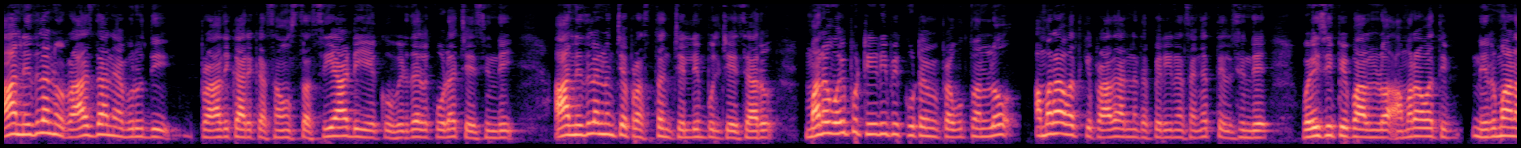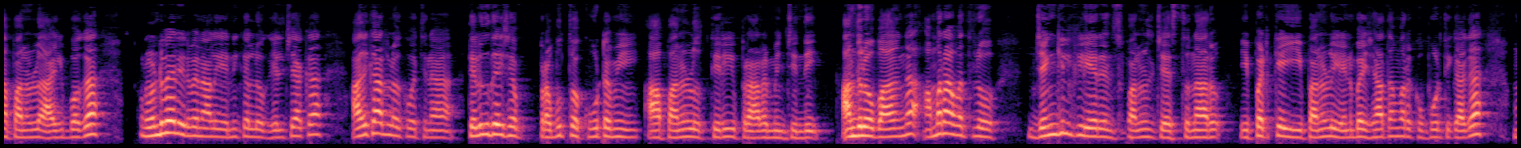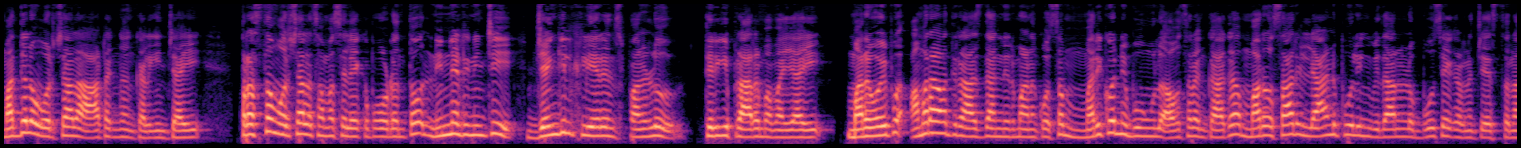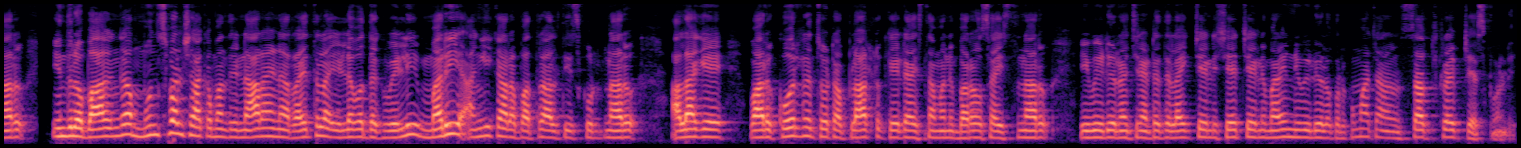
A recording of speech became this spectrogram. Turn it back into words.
ఆ నిధులను రాజధాని అభివృద్ధి ప్రాధికారిక సంస్థ సిఆర్డీఏకు విడుదల కూడా చేసింది. ఆ నిధుల నుంచే ప్రస్తుతం చెల్లింపులు చేశారు. మరోవైపు టీడీపీ కూటమి ప్రభుత్వంలో అమరావతికి ప్రాధాన్యత పెరిగిన సంగతి తెలిసిందే. వైసీపీ పాలనలో అమరావతి నిర్మాణ పనులు ఆగిపోగా రెండు వేల ఇరవై నాలుగు ఎన్నికల్లో గెలిచాక అధికారంలోకి వచ్చిన తెలుగుదేశం ప్రభుత్వ కూటమి ఆ పనులు తిరిగి ప్రారంభించింది. అందులో భాగంగా అమరావతిలో జంగిల్ క్లియరెన్స్ పనులు చేస్తున్నారు. ఇప్పటికే ఈ పనులు ఎనభై శాతం వరకు పూర్తి కాగా మధ్యలో వర్షాల ఆటంకం కలిగించాయి. ప్రస్తుతం వర్షాల సమస్య లేకపోవడంతో నిన్నటి నుంచి జంగిల్ క్లియరెన్స్ పనులు తిరిగి ప్రారంభమయ్యాయి. మరోవైపు అమరావతి రాజధాని నిర్మాణం కోసం మరికొన్ని భూములు అవసరం కాగా మరోసారి ల్యాండ్ పూలింగ్ విధానంలో భూసేకరణ చేస్తున్నారు. ఇందులో భాగంగా మున్సిపల్ శాఖ మంత్రి నారాయణ రైతుల ఇళ్ళ వద్దకు వెళ్ళి మరీ అంగీకార పత్రాలు తీసుకుంటున్నారు. అలాగే వారు కోరిన చోట ప్లాట్లు కేటాయిస్తామని భరోసా ఇస్తున్నారు. ఈ వీడియో నచ్చినట్టయితే లైక్ చేయండి షేర్ చేయండి. మరిన్ని వీడియోల కొరకు మా ఛానల్ సబ్స్క్రైబ్ చేసుకోండి.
